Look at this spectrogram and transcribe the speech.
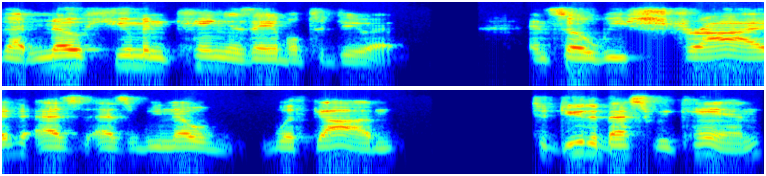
that no human king is able to do it, and so we strive, as as we know with God, to do the best we can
